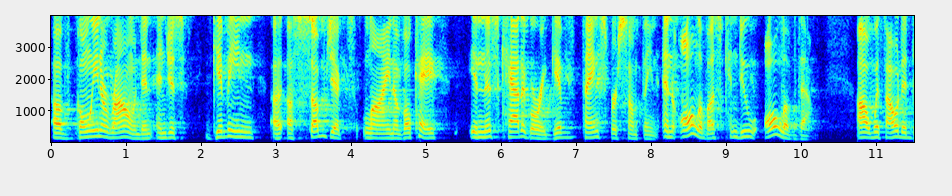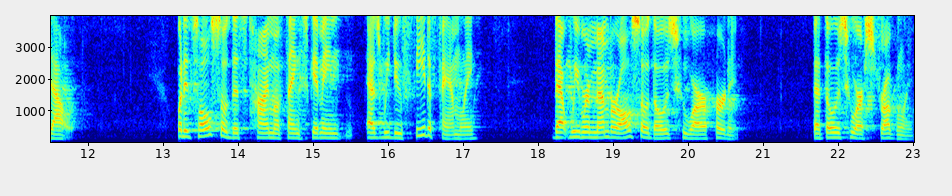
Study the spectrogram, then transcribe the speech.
of going around and, and just giving a, a subject line of, okay, in this category, give thanks for something. And all of us can do all of them uh, without a doubt. But it's also this time of Thanksgiving as we do feed a family that we remember also those who are hurting, that those who are struggling,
